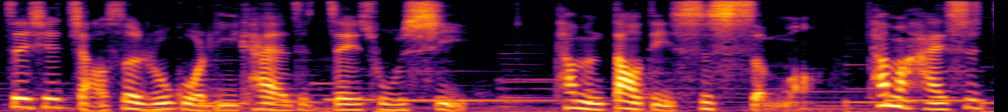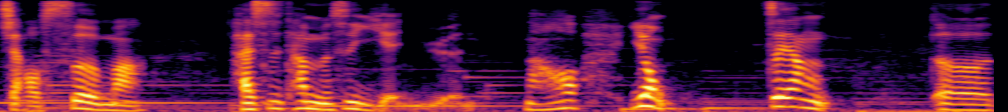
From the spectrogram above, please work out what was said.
这些角色如果离开了这这出戏，他们到底是什么？他们还是角色吗？还是他们是演员？然后用这样呃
